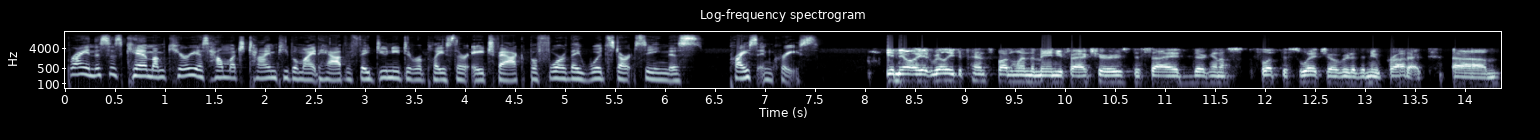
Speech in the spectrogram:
Brian, this is Kim. I'm curious how much time people might have if they do need to replace their HVAC before they would start seeing this price increase. You know, it really depends upon when the manufacturers decide they're going to flip the switch over to the new product. Um,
